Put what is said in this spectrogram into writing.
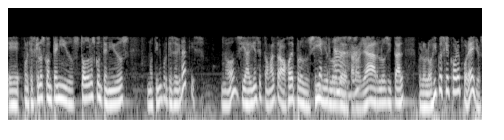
Eh, porque es que los contenidos, todos los contenidos no tienen por qué ser gratis. ¿No? Si alguien se toma el trabajo de producirlos, de desarrollarlos y tal, pues lo lógico es que cobre por ellos.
